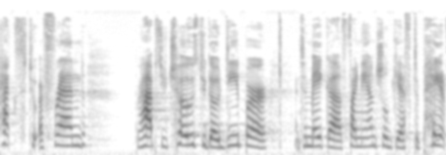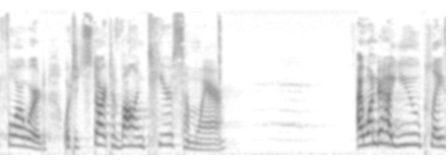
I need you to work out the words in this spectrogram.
text to a friend. Perhaps you chose to go deeper and to make a financial gift, to pay it forward, or to start to volunteer somewhere. I wonder how you place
